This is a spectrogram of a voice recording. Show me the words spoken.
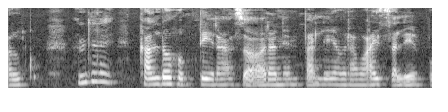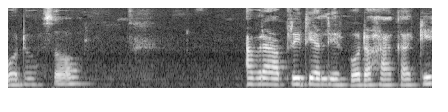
ಕಲ್ಕು, ಅಂದರೆ ಕಳೆದು ಹೋಗ್ತೀರಾ. ಸೊ ಅವರ ನೆನಪಲ್ಲಿ, ಅವರ ವಾಯ್ಸಲ್ಲಿ ಇರ್ಬೋದು. ಸೊ ಅವರ ಪ್ರೀತಿಯಲ್ಲಿ ಇರ್ಬೋದು. ಹಾಗಾಗಿ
